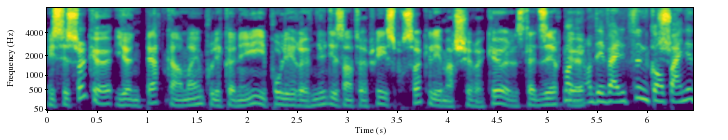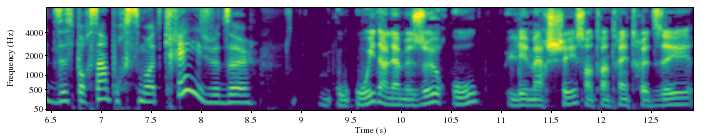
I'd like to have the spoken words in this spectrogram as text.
Mais c'est sûr qu'il y a une perte quand même pour l'économie et pour les revenus des entreprises. C'est pour ça que les marchés reculent. C'est-à-dire que... On dévalue-tu une compagnie de 10% pour six mois de crise, je veux dire? Oui, dans la mesure où les marchés sont en train de redire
